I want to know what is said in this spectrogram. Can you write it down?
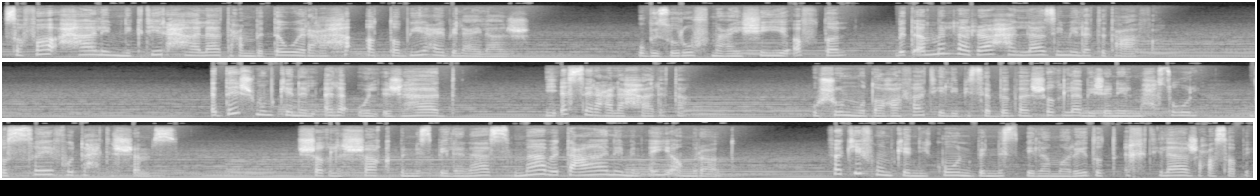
صفاء حالة من كتير حالات عم بتدور على حقها الطبيعي بالعلاج وبظروف معيشية أفضل بتأمن لها الراحة اللازمة لتتعافى. قديش ممكن القلق والإجهاد يأثر على حالتها؟ وشو المضاعفات يلي بيسببها شغلها بجني المحصول بالصيف وتحت الشمس؟ الشغل الشاق بالنسبة لناس ما بتعاني من أي أمراض فكيف ممكن يكون بالنسبة لمريضة اختلاج عصبي؟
